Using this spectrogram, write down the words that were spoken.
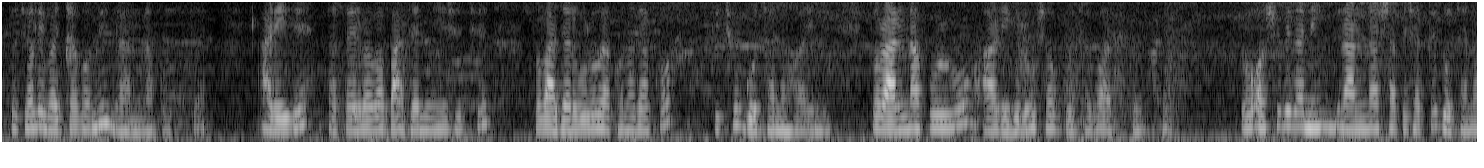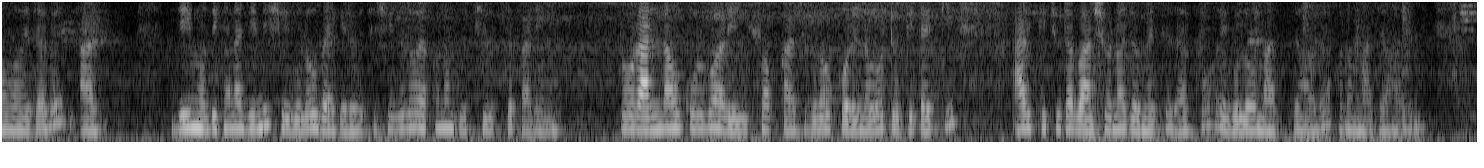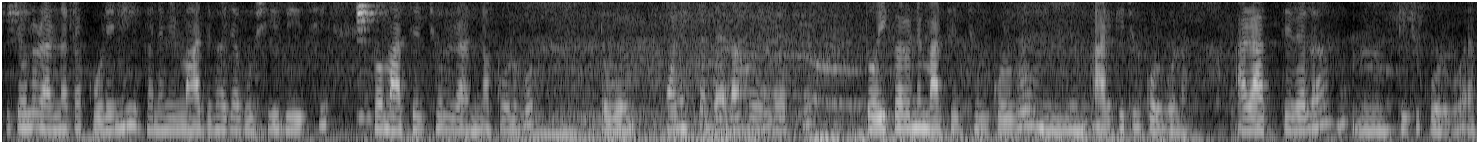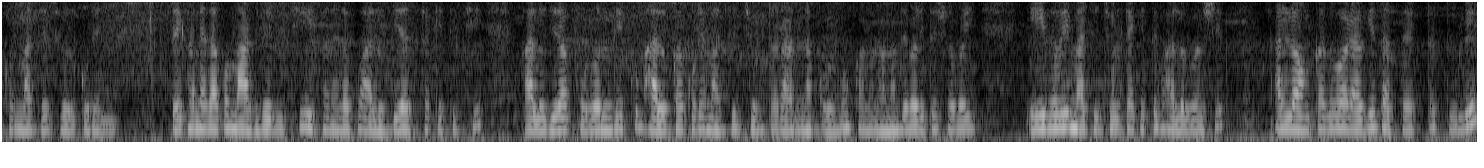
তো চলো এবার যাব আমি রান্না করতে। আর এই যে তাতায়ের বাবা বাজার নিয়ে এসেছে, তো বাজারগুলো এখনও দেখো কিছু গোছানো হয়নি। তো রান্না করব আর এগুলোও সব গোছাবো আস্তে আস্তে। তো অসুবিধা নেই, রান্নার সাথে সাথে গোছানো হয়ে যাবে। আর যেই মুদিখানা জিনিস সেগুলোও ব্যাগে রয়েছে, সেগুলোও এখনও গুছিয়ে উঠতে পারিনি। তো রান্নাও করব আর এই সব কাজগুলোও করে নেব টুকিটাকি। আর কিছুটা বাসনও জমেছে, দেখো। এগুলোও মাজতে হবে এখনও মাজা হয়নি। তো চলো রান্নাটা করে নিই। এখানে আমি মাছ ভাজা বসিয়ে দিয়েছি। তো মাছের ঝোল রান্না করব। তো অনেকটা বেলা হয়ে গেছে। তো এই কারণে মাছের ঝোল করব। আর কিছু করব না। আর রাত্রেবেলা কিছু করব। এখন মাছের ঝোল করে নিই। তো এখানে দেখো মাছ ভেজেছি। এখানে দেখো আলু পেঁয়াজটা কেটেছি। কালো জিরা ফোড়ন দিয়ে খুব হালকা করে মাছের ঝোলটা রান্না করব। কারণ আমাদের বাড়িতে সবাই এইভাবেই মাছের ঝোলটা খেতে ভালোবাসে। আর লঙ্কা দেওয়ার আগে তাতে একটা তুলে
